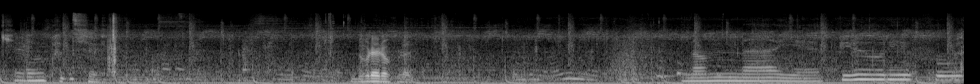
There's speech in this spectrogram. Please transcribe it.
킬링 노래로 불러. 넌 나의 beautiful a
